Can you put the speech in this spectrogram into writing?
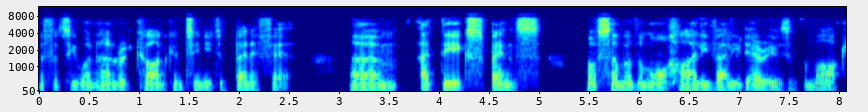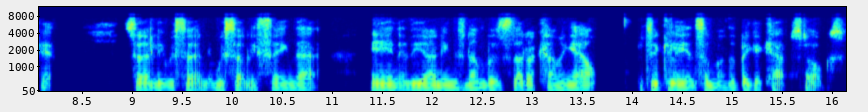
the FTSE 100 can't continue to benefit um, at the expense of some of the more highly valued areas of the market. Certainly, we're certainly we're certainly seeing that in the earnings numbers that are coming out, particularly in some of the bigger cap stocks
